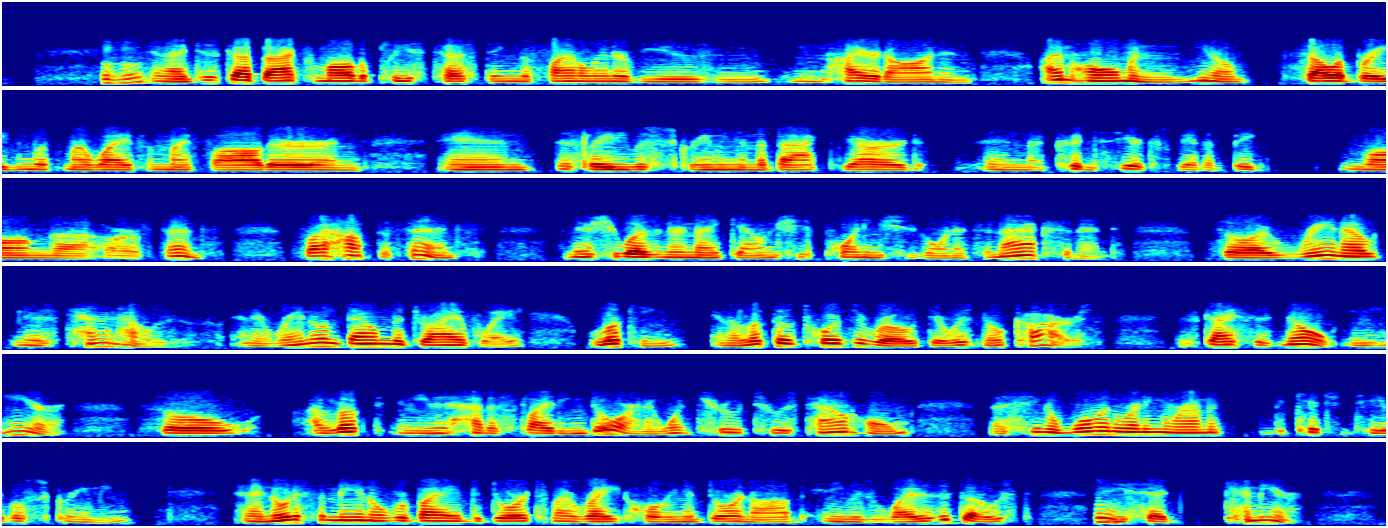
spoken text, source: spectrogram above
Mhm. and I just got back from all the police testing, the final interviews, and, and hired on. And I'm home and you know celebrating with my wife and my father, and and this lady was screaming in the backyard, and I couldn't see her because we had a big, long uh, our fence. So I hopped the fence, and there she was in her nightgown. And she's pointing. She's going, "It's an accident." So I ran out, and there's townhouses, and I ran on down the driveway looking, and I looked out towards the road. There was no cars. This guy says, "No, in here." So I looked, and he had a sliding door, and I went through to his townhome, and I seen a woman running around the the kitchen table screaming, and I noticed a man over by the door to my right holding a doorknob, and he was white as a ghost, and he hmm. said, "Come here."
